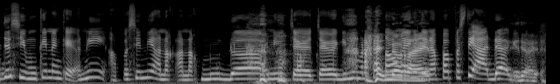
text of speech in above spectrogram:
aja sih mungkin yang kayak nih apa sih nih anak-anak muda, nih cewek-cewek gini mereka tahu nggak right? apa pasti ada gitu. Iya, iya.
